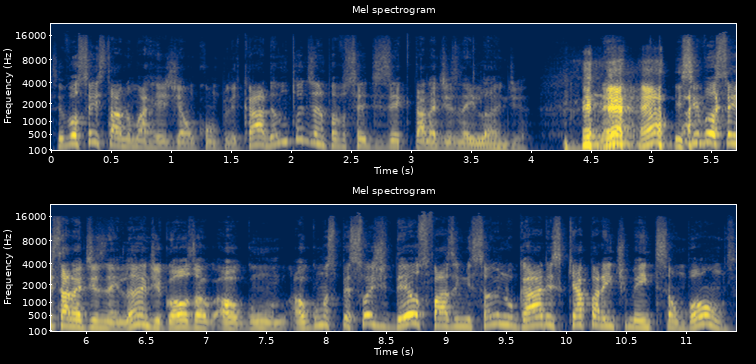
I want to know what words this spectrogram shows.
Se você está numa região complicada, eu não estou dizendo para você dizer que está na Disneylândia. Né? e se você está na Disneyland, igual os, algum, algumas pessoas de Deus fazem missão em lugares que aparentemente são bons,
